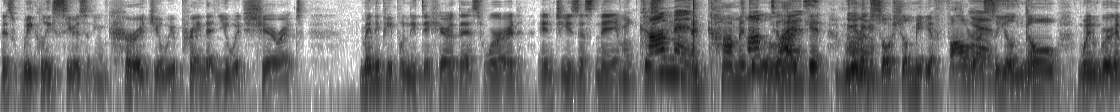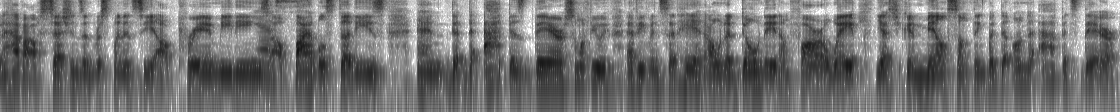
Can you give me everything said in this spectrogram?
this weekly series to encourage you. We're praying that you would share it. Many people need to hear this word in Jesus' name. And comment. And comment Talk it, like us. it. We're on social media. Follow us so you'll know when we're going to have our sessions in Resplendency, our prayer meetings, Yes. our Bible studies. And the, the app is there. Some of you have even said, hey, I want to donate. I'm far away. Yes, you can mail something, but the, on the app, it's there.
